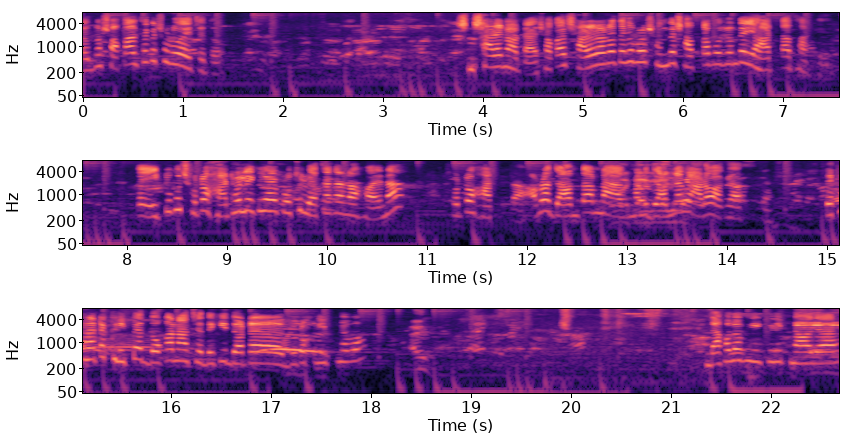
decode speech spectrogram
একদম সকাল থেকে শুরু হয়েছে তো। সাড়ে নটা সকাল সাড়ে নটা থেকে পুরো সন্ধ্যে সাতটা পর্যন্ত এই হাটটা থাকে। তো এইটুকু ছোট হাট হলে কি হয় প্রচুর বেচা কেনা হয় না? ছোট হাটটা আমরা জানতাম না মানে জানলে আমি আরও আগে আসতাম। এখানে একটা ক্লিপের দোকান আছে দেখি দুটো দুটো ক্লিপ নেব। দেখো তো কি ক্লিপ নেওয়া যায়।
